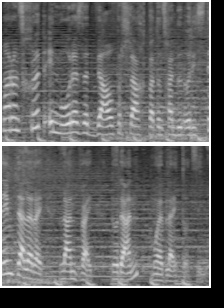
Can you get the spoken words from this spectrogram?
maar ons groet en môre is dit wel verslag wat ons gaan doen oor die stemtellery landwyd. Tot dan, mooi bly totsiens.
